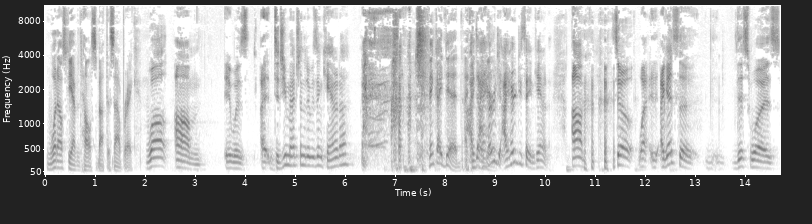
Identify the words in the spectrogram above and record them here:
what else do you have to tell us about this outbreak? Well, um, it was. Uh, did you mention that it was in Canada? I think I did. I, think I, I, I heard. You, I heard you say in Canada. Um, so, what, I guess the this was.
